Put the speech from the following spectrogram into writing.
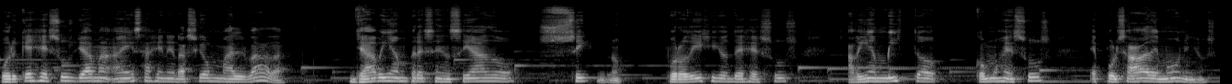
por qué Jesús llama a esa generación malvada. Ya habían presenciado signos prodigios de Jesús habían visto cómo Jesús expulsaba demonios,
